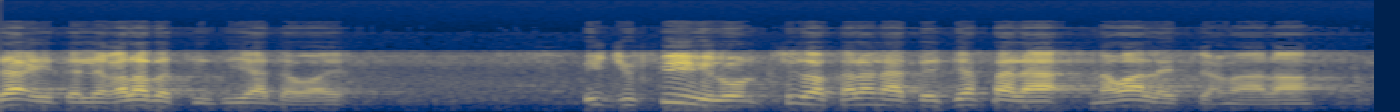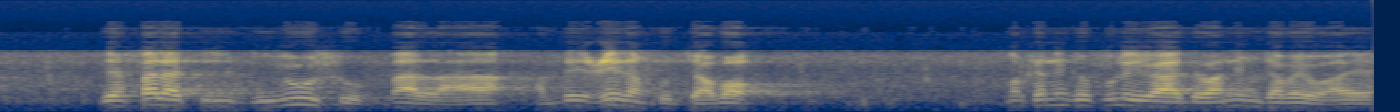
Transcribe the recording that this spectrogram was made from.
zaa'ida ligalabati ziyaada waaye. Ijfiilun sidoo kalena de jafala na waa la isticmaalaa. Jafalat iljuyuushu baa lahaa hadday ciidanku jabo marka ninka fuligaa de waa nin jabay waaye.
